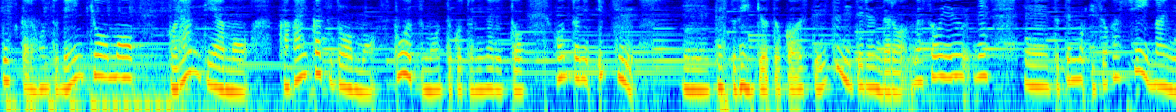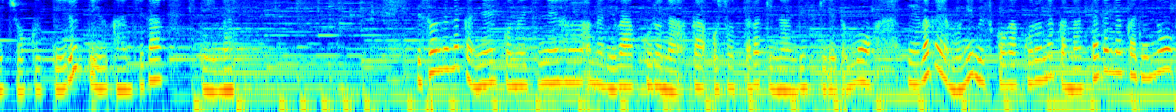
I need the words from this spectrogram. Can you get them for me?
ですから本当勉強も、ボランティアも、課外活動も、スポーツもってことになると、本当にいつ、えー、テスト勉強とかをしていつ寝てるんだろう。まあそういうね、えー、とても忙しい毎日を送っているっていう感じがしています。でそんな中ねこの1年半余りはコロナが襲ったわけなんですけれども、えー、我が家もね息子がコロナ禍真っ只中での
